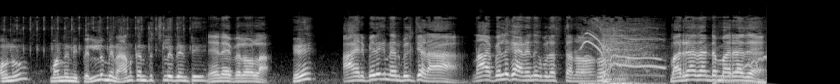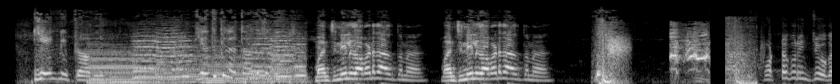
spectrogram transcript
అవును మొన్న నీ పెళ్ళి మీ నాన్న కనిపించలేదేంటి? నేనే పిలవలా. ఏ? ఆయన పెళ్ళికి నన్ను పిలిచాడా? నా పెళ్ళికి ఆయన ఎందుకు పిలుస్తాను? మర్యాద అంటే మర్యాదే. ఏంటి నీ ప్రాబ్లం ఎందుకు ఇలా తాగుతున్నావు? మంచినీళ్ళు కాబట్టి తాగుతున్నా. మంచినీళ్ళు కాబట్టి తాగుతున్నా. పొట్ట గురించి ఒక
